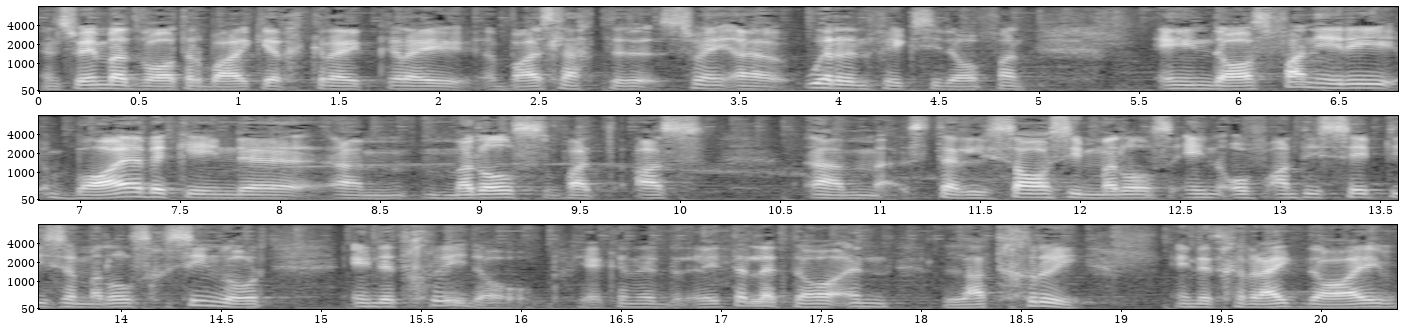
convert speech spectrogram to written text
in swembadwater baie keer gekry kry 'n baie slegte swem uh, oorinfeksie daarvan. En daar's van hierdie baie bekende um middels wat as um sterilisasiemiddels en of antiseptiese middels gesien word en dit groei daarop. Jy kan dit letterlik daarin laat groei en dit gebruik daai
